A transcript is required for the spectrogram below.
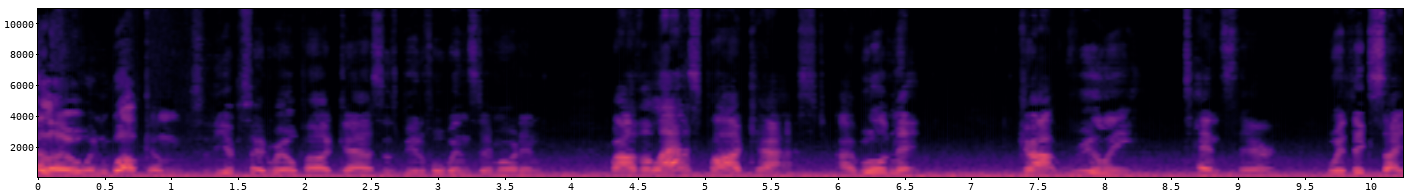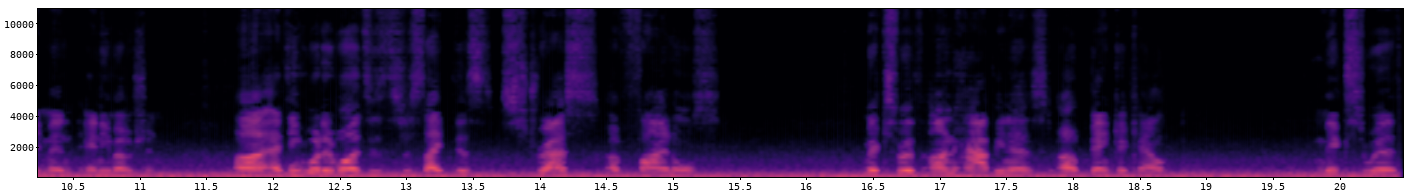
Hello and welcome to the Absurd Rail podcast this beautiful Wednesday morning. Wow, the last podcast, I will admit, got really tense there with excitement and emotion. Uh, I think what it was is just like this stress of finals mixed with unhappiness of bank account mixed with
